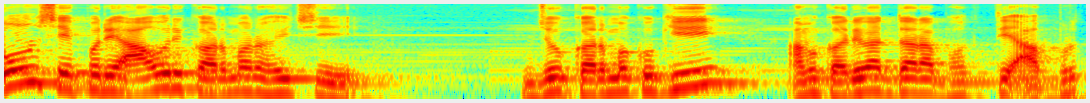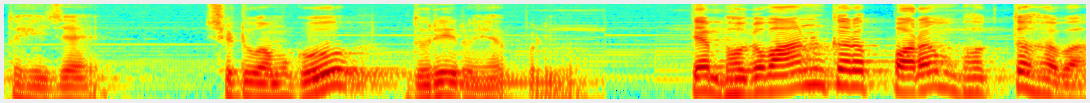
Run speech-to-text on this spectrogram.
कौन से आहरी कर्म रही जो कर्म को कि आम करने द्वारा भक्ति आवृत हो जाए से आमको दूरे रहा पड़ो ते भगवान परम भक्त हवा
